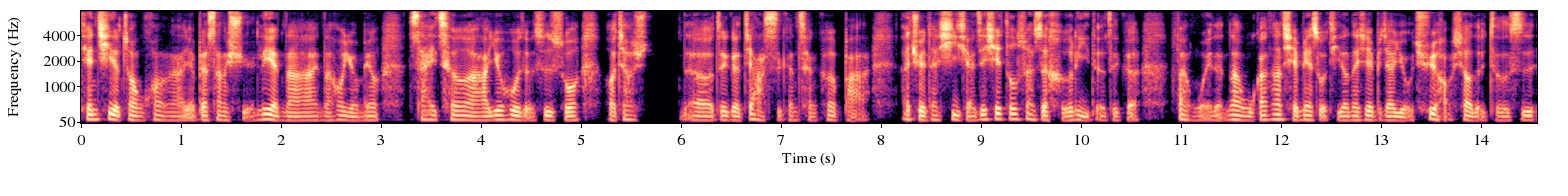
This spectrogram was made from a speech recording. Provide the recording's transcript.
天气的状况啊，要不要上雪链啊，然后有没有塞车啊，又或者是说呃叫。呃，这个驾驶跟乘客把安全带系起来，这些都算是合理的这个范围的。那我刚刚前面所提到那些比较有趣好笑的，则是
